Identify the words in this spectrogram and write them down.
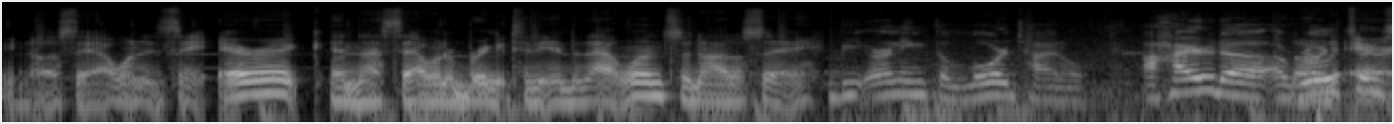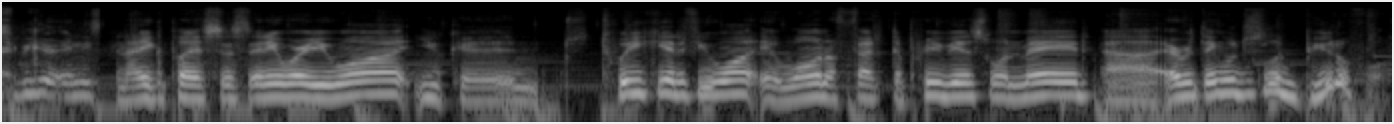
you know, say I wanted to say Eric and I say I want to bring it to the end of that one, so now it'll say. Be earning the Lord title. I hired a, a realtor to be here. Any now you can place this anywhere you want. You can tweak it if you want. It won't affect the previous one made. Uh, everything will just look beautiful.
